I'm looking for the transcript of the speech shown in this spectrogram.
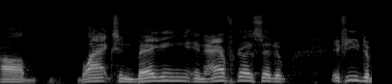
uh, blacks in begging in Africa. Said if you de-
